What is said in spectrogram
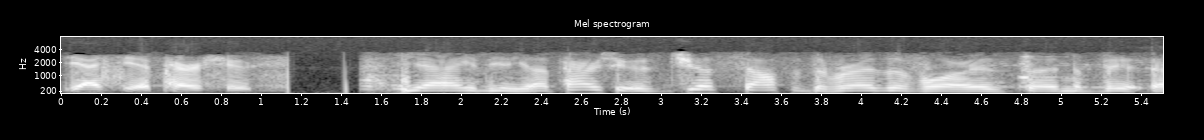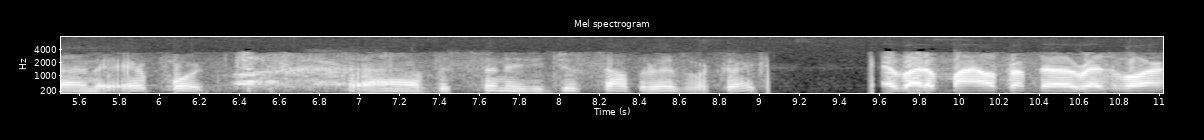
Yeah, I see a parachute. Yeah, the uh, parachute is just south of the reservoir. Is uh, in the, uh, in the airport uh, vicinity, just south of the reservoir, correct? About a mile from the reservoir.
